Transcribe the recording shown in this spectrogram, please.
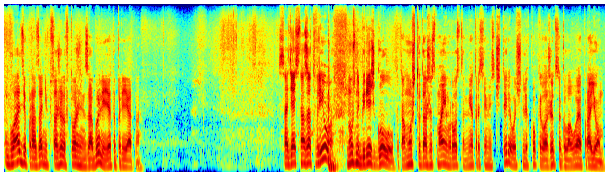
в Ладе про задних пассажиров тоже не забыли, и это приятно. Садясь назад в Рио, нужно беречь голову, потому что даже с моим ростом метр семьдесят четыре очень легко приложиться головой о проем.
